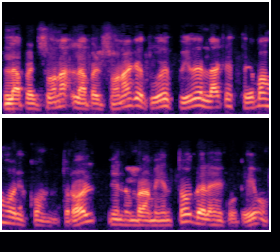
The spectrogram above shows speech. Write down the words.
la persona, la persona que tú despides es la que esté bajo el control y el nombramiento del Ejecutivo.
